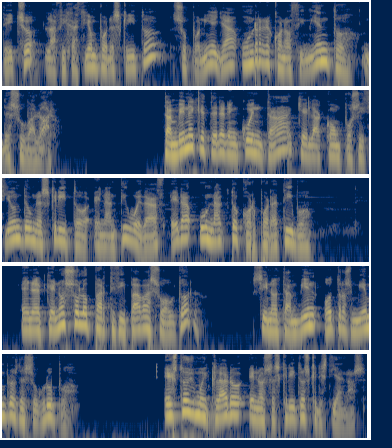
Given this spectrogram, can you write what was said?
De hecho, la fijación por escrito suponía ya un reconocimiento de su valor. También hay que tener en cuenta que la composición de un escrito en la antigüedad era un acto corporativo, en el que no sólo participaba su autor, sino también otros miembros de su grupo. Esto es muy claro en los escritos cristianos.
